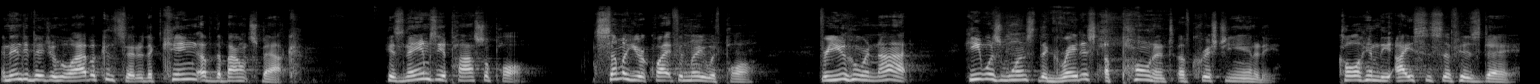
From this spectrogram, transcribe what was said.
an individual who I would consider the king of the bounce back. His name's the Apostle Paul. Some of you are quite familiar with Paul. For you who are not, he was once the greatest opponent of Christianity. Call him the ISIS of his day.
